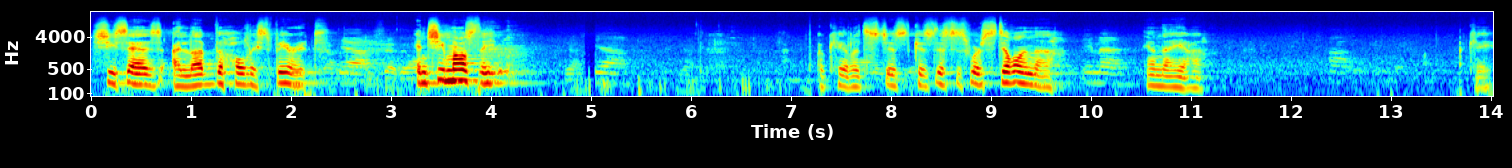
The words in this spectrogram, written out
she says, "I love the Holy Spirit," and she mostly Okay, let's just, because this is, we're still in the, in the, uh, okay,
